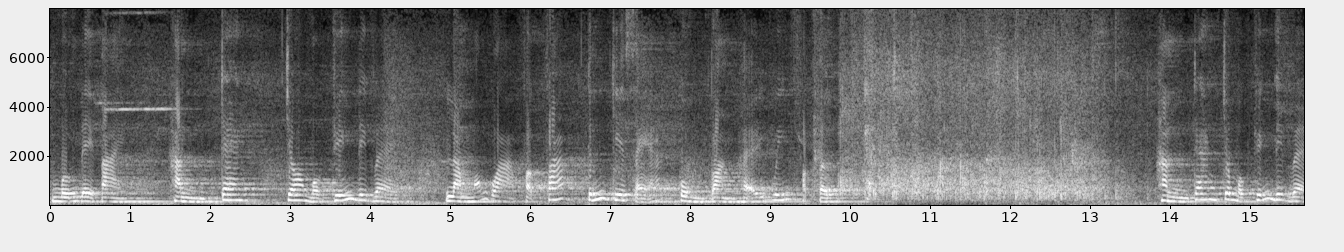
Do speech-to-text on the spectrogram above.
mượn đề tài, hành trang cho một chuyến đi về, làm món quà Phật Pháp kính chia sẻ cùng toàn thể quý Phật tử. Hành trang cho một chuyến đi về.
